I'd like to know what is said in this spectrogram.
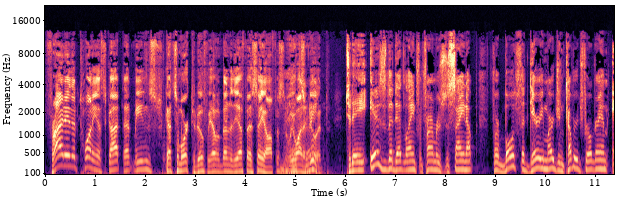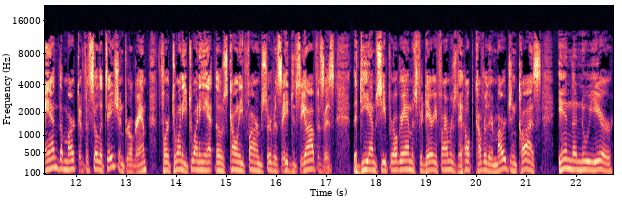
Friday the 20th, Scott. That means got some work to do if we haven't been to the FSA office and we That's want to do it. Today is the deadline for farmers to sign up for both the Dairy Margin Coverage Program and the Market Facilitation Program for 2020 at those county farm service agency offices. The DMC program is for dairy farmers to help cover their margin costs in the new year.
